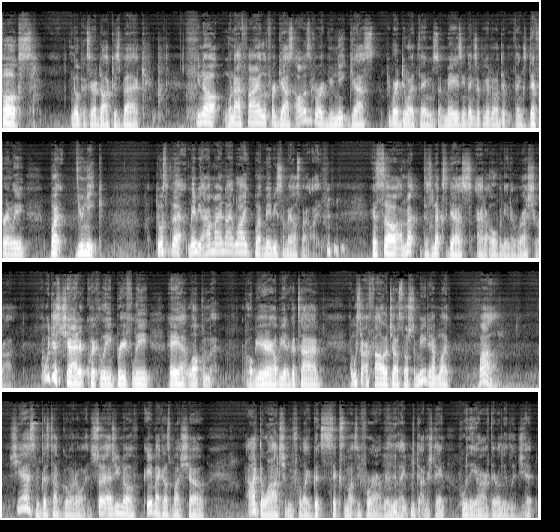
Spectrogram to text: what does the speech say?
Folks, No Pix After Dark is back. You know, when I find look for guests, I always look for unique guests. People are doing things amazing. Things are people are doing different things differently, but unique. Doing something that maybe I might not like, but maybe somebody else might like. and so I met this next guest at an opening of a restaurant. And we just chatted quickly, briefly. Hey, welcome. Hope you're here. Hope you had a good time. And we started following each other on social media. I'm like, wow, she has some good stuff going on. So as you know, if anybody comes to my show, I like to watch them for like a good six months before I really like get to understand who they are, if they're really legit.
